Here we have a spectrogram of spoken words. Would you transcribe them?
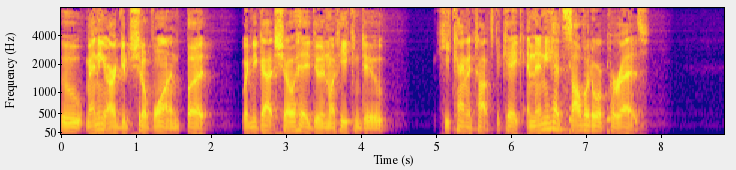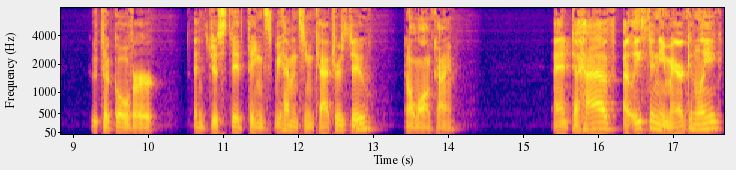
who many argued should have won. But when you got Shohei doing what he can do, he kind of tops the cake. And then you had Salvador Perez, who took over and just did things we haven't seen catchers do in a long time. And to have, at least in the American League,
